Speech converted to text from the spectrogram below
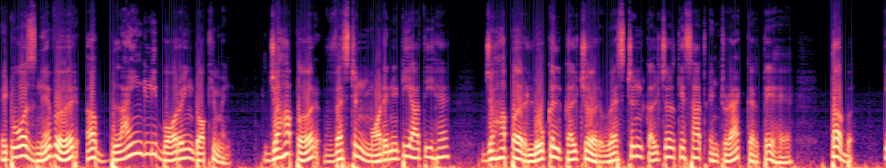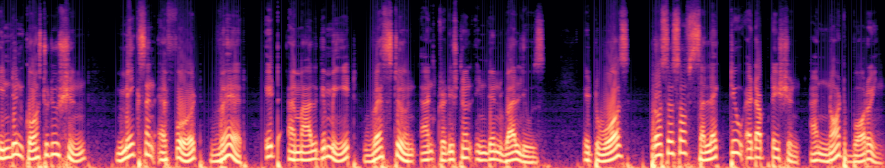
It was never a blindly borrowing document. जहाँ पर वेस्टर्न मॉडर्निटी आती है जहाँ पर लोकल कल्चर वेस्टर्न कल्चर के साथ इंटरेक्ट करते हैं तब Indian constitution makes an effort where it amalgamate western and traditional Indian values. It was process of selective adaptation and not borrowing.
